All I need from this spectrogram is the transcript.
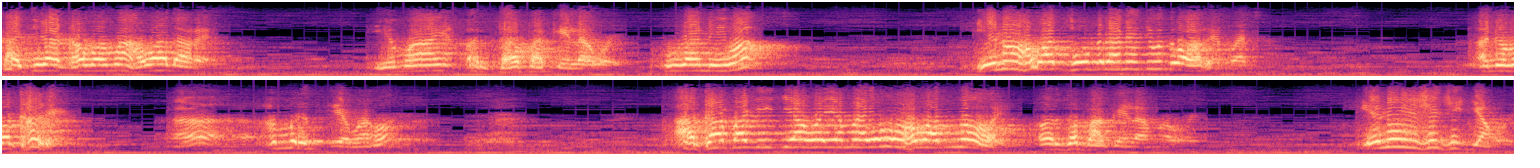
કાચરા ખાવામાં હવાદ આવે. એમાં અર્ધા પાકેલા હોય. પૂરા નહીં હો. એનો અવાજ છોકરાને જુદો આવે અને વખાણે. અમૃત જેવા હો. આખા પાકી ગયા હોય, એમાં એવો હવાજ ન હોય. અર્ધ પાકેલામાં હોય. એને શીખી ગયા હોય.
